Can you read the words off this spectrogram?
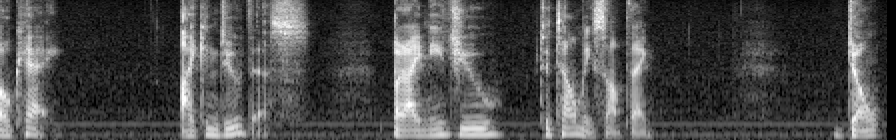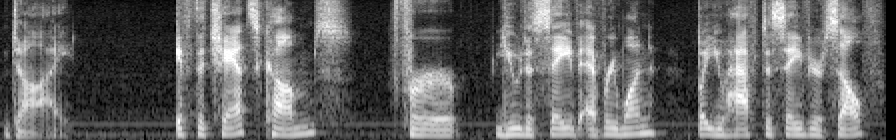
"Okay, I can do this, but I need you to tell me something. Don't die. If the chance comes for you to save everyone, but you have to save yourself,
